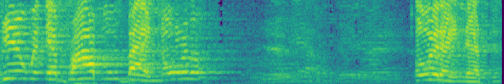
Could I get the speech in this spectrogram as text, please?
deal with their problems by ignoring them? Oh, it ain't nothing.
